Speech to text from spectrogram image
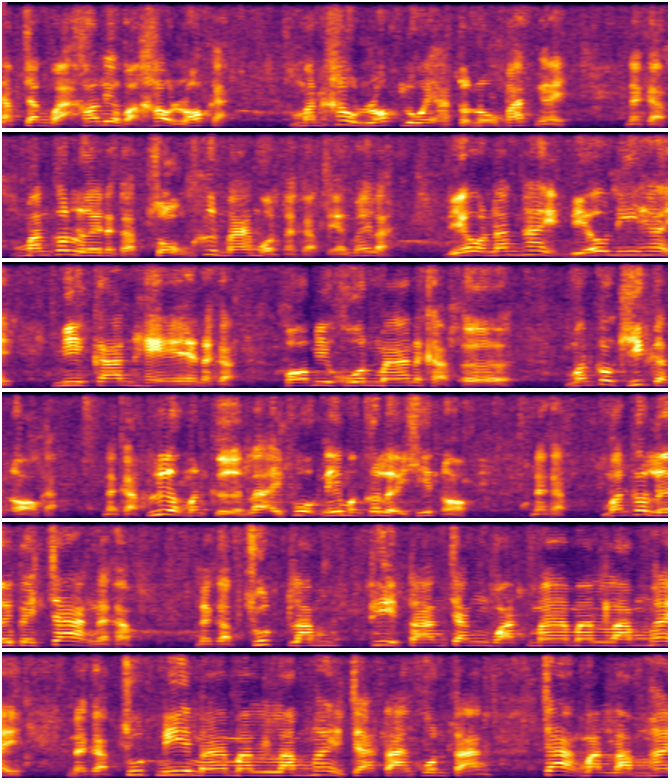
จับจังหวะเขาเรียกว่าเข้าล็อกอะมันเข้าล็อกโดยอัตโนมัติไงนะครับ มันก็เลยนะครับส่งขึ้นมาหมดนะครับเห็นไหมล่ะ เดี๋ยวนั้นให้เดี๋ยวนี้ให้มีการแห่นะครับ พอมีคนมานะครับ เออ มันก็คิดกันออกอะนะครับ เรื่องมันเกิดแล้วไอ้พวกนี้มันก็เลยคิดออกนะครับ มันก็เลยไปจ้างนะครับ นะครับชุดลำที่ต่างจังหวัดมามาลำให้นะครับชุดนี้มามาลำให้จากต่างคนต่าง จ้างมาลำให้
